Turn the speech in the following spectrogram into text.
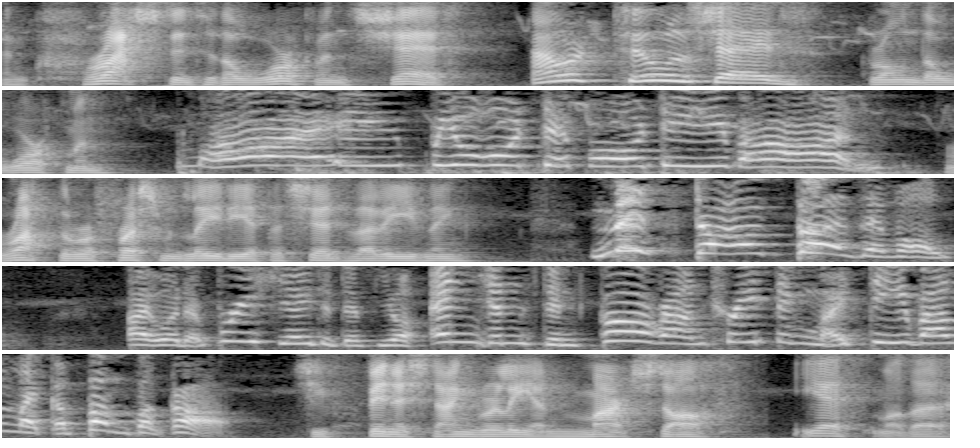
and crashed into the workman's shed. Our tool shed. Groaned the workman. My beautiful tea van. rapped the refreshment lady at the sheds that evening. Mr. Percival! I would appreciate it if your engines didn't go around treating my divan like a bumper car. She finished angrily and marched off. Yes, mother,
